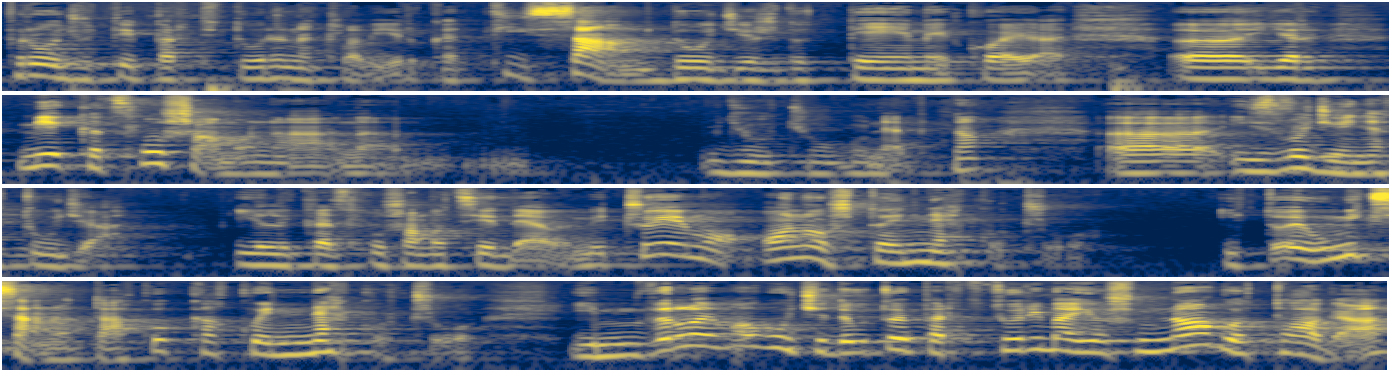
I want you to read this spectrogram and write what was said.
prođu te partiture na klaviru, kad ti sam dođeš do teme koja... E, jer mi kad slušamo na, na YouTube, nebitno, e, izvođenja tuđa ili kad slušamo CD-ove, mi čujemo ono što je neko čuo. I to je umiksano tako kako je neko čuo. I vrlo je moguće da u toj partituri ima još mnogo toga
